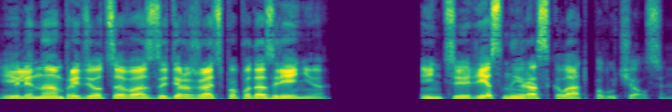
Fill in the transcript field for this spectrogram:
Или нам придется вас задержать по подозрению. Интересный расклад получался.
